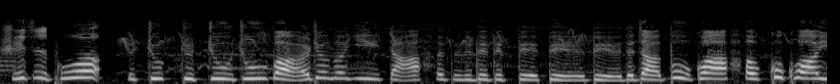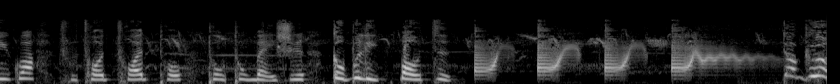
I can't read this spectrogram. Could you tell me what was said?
十字坡。猪猪猪猪把这么一打，别别别别别别别的咱不夸，哦夸夸一夸，传传传统统统美食狗不理包子。大哥，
